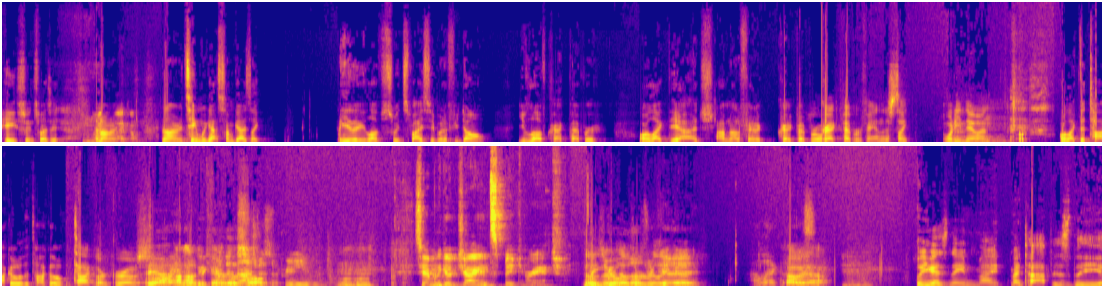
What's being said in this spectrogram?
hate sweet and spicy. And on, our, and on our team, we got some guys like either you love sweet and spicy, but if you don't, you love cracked pepper, or like yeah, I just, I'm not a fan of cracked pepper, or, Cracked pepper fan, just like, what are you doing? Or like the taco, the taco. Taco are gross. Yeah, I'm not a big fan of the those. Nacho So. Supreme. See, I'm gonna go Giants Bacon Ranch. Those are Bingo. those, are really good. I like. Those. Oh yeah. Well, you guys named my my top is the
